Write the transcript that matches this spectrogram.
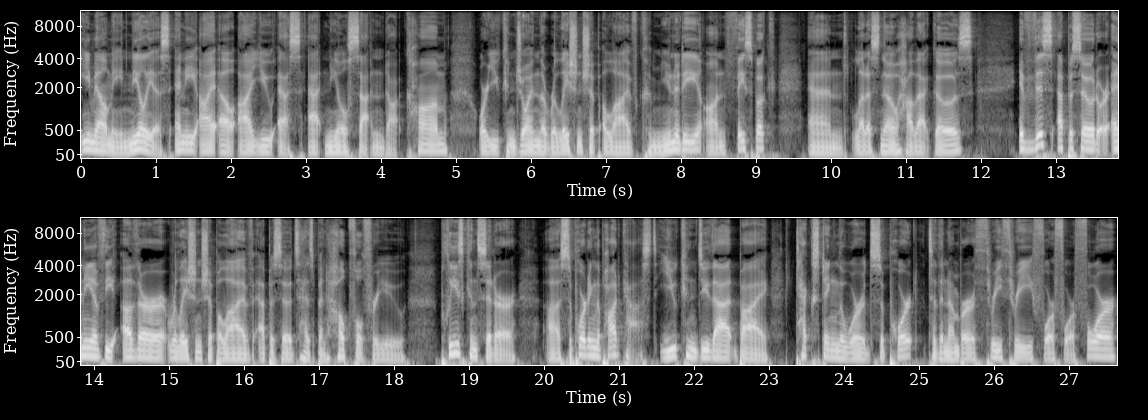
email me, Neilius, N E I L I U S, at neilsattin.com, or you can join the Relationship Alive community on Facebook and let us know how that goes. If this episode or any of the other Relationship Alive episodes has been helpful for you, please consider uh, supporting the podcast. You can do that by texting the word support to the number 33444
